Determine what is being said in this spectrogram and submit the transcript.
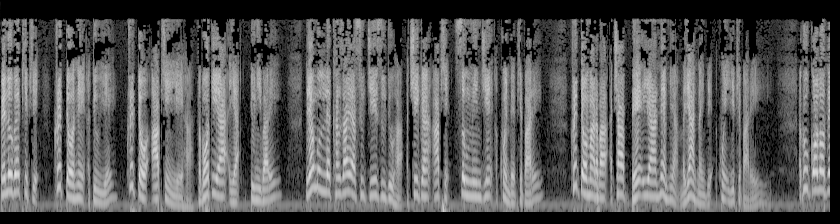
ဘယ်လိုပဲဖြစ်ဖြစ်ခရစ်တော်နှင့်အတူရဲ့ခရစ်တော်အားဖြင့်ရဲ့ဟာသဘောတရားအရာတူညီပါတယ်တရားမို့လက်ခံစားရစုကျေးဇူးတို့ဟာအခြေခံအားဖြင့်စုံလင်ခြင်းအခွင့်ပဲဖြစ်ပါတယ်ခရစ်တော်မှတပါအခြားဘယ်အရာနဲ့မျှမရနိုင်တဲ့အခွင့်အရေးဖြစ်ပါတယ် အခုကောလောသဲ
